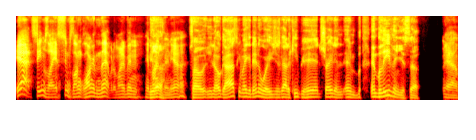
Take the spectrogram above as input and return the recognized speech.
Yeah, it seems like it seems long, longer than that, but it might have been it might have been, yeah. So, you know, guys can make it anywhere. You just got to keep your head straight and and and believe in yourself. Yeah.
